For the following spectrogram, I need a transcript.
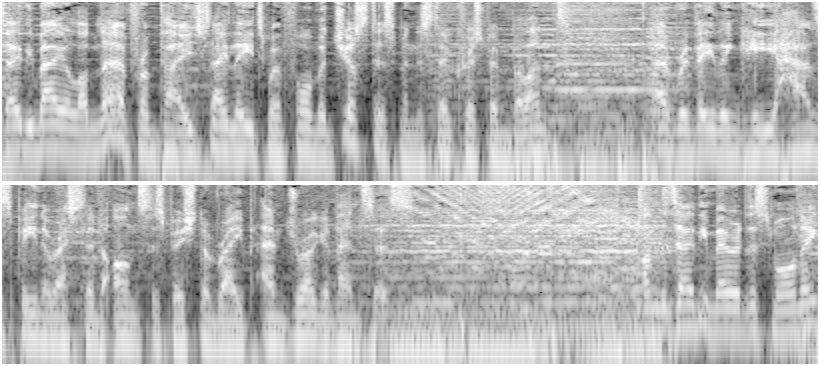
Daily Mail on their front page, they lead with former Justice Minister Crispin Blunt, uh, revealing he has been arrested on suspicion of rape and drug offences. On the Daily Mirror this morning,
